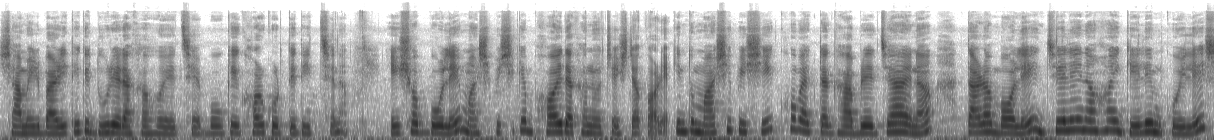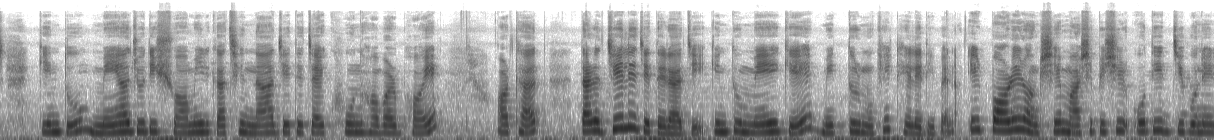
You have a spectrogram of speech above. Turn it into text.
স্বামীর বাড়ি থেকে দূরে রাখা হয়েছে। বউকে ঘর করতে দিচ্ছে না। এসব বলে মাসি পিসিকে ভয় দেখানোর চেষ্টা করে। কিন্তু মাসি পিসি খুব একটা ঘাবড়ে যায় না। তারা বলে, জেলে না হয় গেলেম কৈলেশ। কিন্তু মেয়া যদি স্বামীর কাছে না যেতে চায় খুন হবার ভয়ে, অর্থাৎ তারা জেলে যেতে রাজি, কিন্তু মেয়েকে মৃত্যুর মুখে ঠেলে দিবে না। এর পরের অংশে মাসি পিসির অতীত জীবনের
